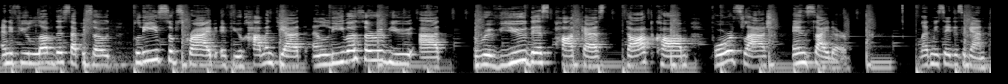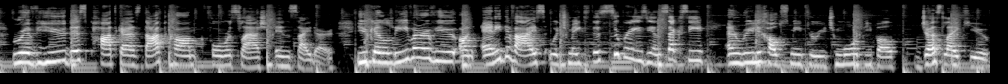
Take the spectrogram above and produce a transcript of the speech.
And if you love this episode, please subscribe if you haven't yet and leave us a review at reviewthispodcast.com forward slash insider. Let me say this again reviewthispodcast.com forward slash insider. You can leave a review on any device, which makes this super easy and sexy and really helps me to reach more people just like you.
